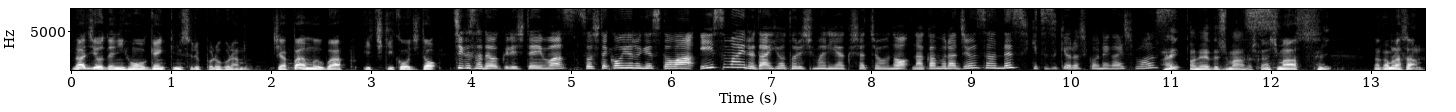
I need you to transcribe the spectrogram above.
ラジオで日本を元気にするプログラムジャパンムーブアップ一木工事とちぐさでお送りしています。そして今夜のゲストは、イースマイル代表取締役社長の中村淳さんです。引き続きよろしくお願いします。はい、お願いいたします。よろしくお願いします、はい中村さん、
